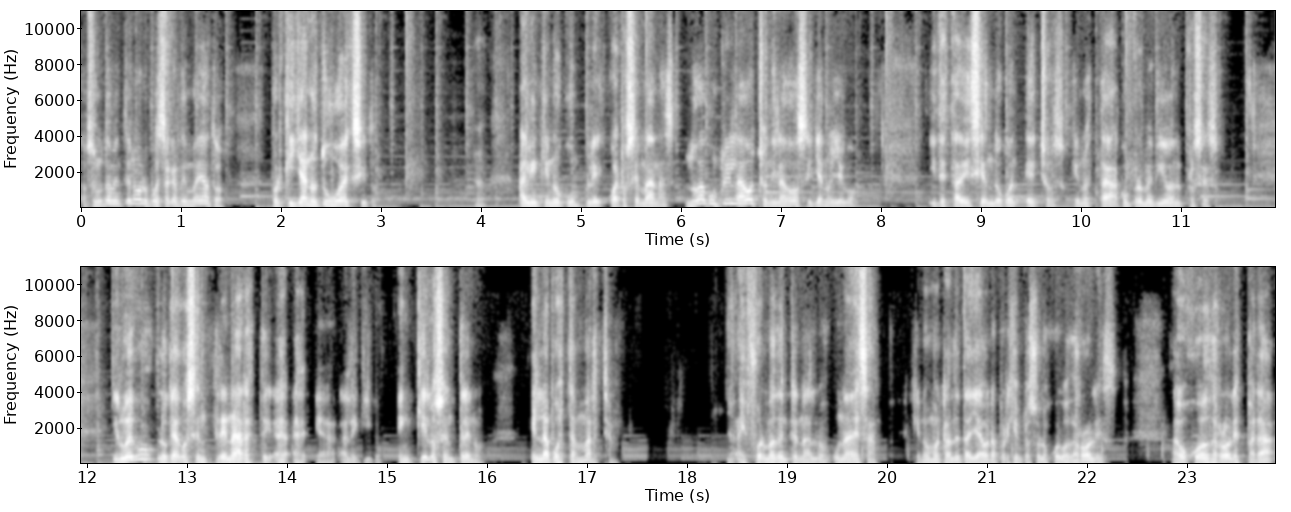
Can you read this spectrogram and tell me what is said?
Absolutamente no, lo puedes sacar de inmediato, porque ya no tuvo éxito. Alguien que no cumple 4 semanas no va a cumplir la 8 ni la 12, ya no llegó. Y te está diciendo con hechos que no está comprometido en el proceso. Y luego lo que hago es entrenar este, al equipo. ¿En qué los entreno? En la puesta en marcha. Hay formas de entrenarlo. Una de esas, que no voy a mostrar detalle ahora, por ejemplo, son los juegos de roles. Hago juegos de roles para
